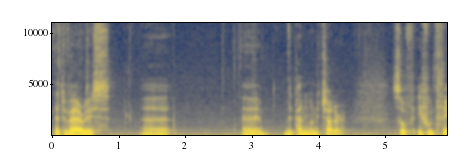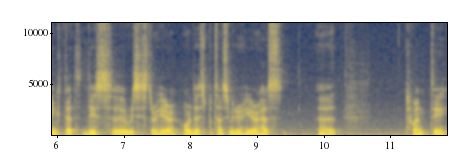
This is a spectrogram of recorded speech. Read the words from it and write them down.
that varies uh, depending on each other. So if, if we think that this uh, resistor here or this potentiometer here has uh, 20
